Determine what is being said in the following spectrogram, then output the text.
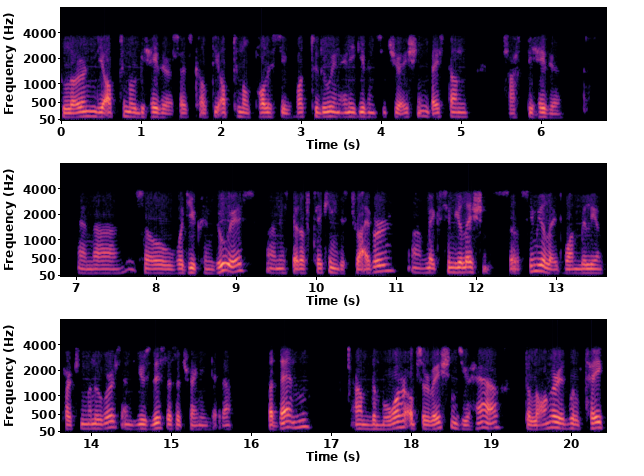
to learn the optimal behavior. So it's called the optimal policy, what to do in any given situation based on past behavior. And uh, so what you can do is, um, instead of taking this driver, uh, make simulations. So simulate 1 million parking maneuvers and use this as a training data. But then um, the more observations you have, the longer it will take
